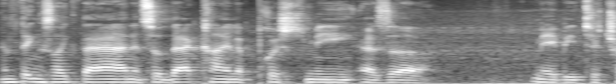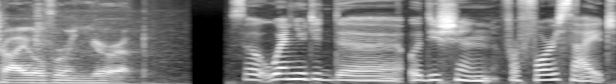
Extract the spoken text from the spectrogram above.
and things like that. And so that kind of pushed me as a maybe to try over in Europe. So when you did the audition for Forsythe,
